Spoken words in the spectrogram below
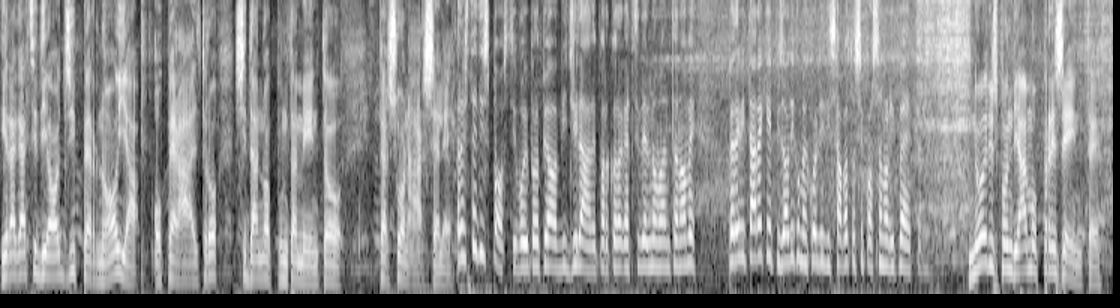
I ragazzi di oggi per noia o per altro si danno appuntamento per suonarsele. Reste disposti voi proprio a vigilare Parco Ragazzi del 99 per evitare che episodi come quelli di sabato si possano ripetere? Noi rispondiamo presente.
